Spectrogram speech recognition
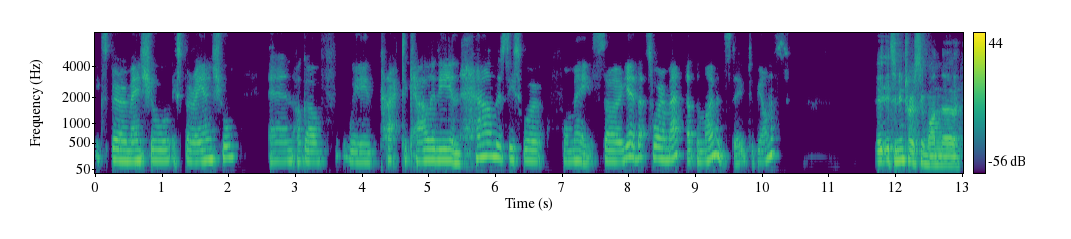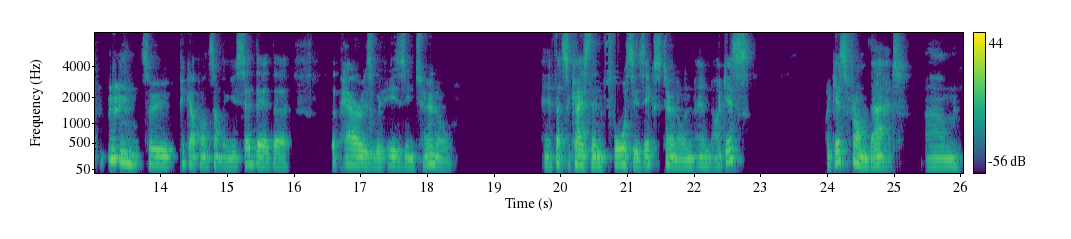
experiential, experiential, and I'll go with practicality and how does this work for me? So yeah, that's where I'm at at the moment, Steve, to be honest. It's an interesting one the, to pick up on something you said there. The, the power is, is internal. And if that's the case, then force is external. And, and I guess I guess from that, um,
